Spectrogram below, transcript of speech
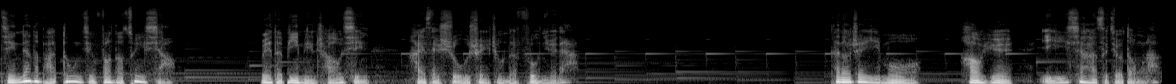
尽量的把动静放到最小，为了避免吵醒还在熟睡中的父女俩。看到这一幕，皓月一下子就懂了，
